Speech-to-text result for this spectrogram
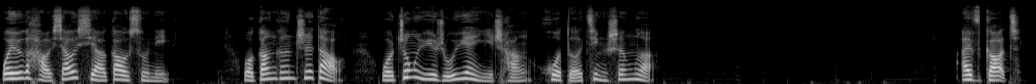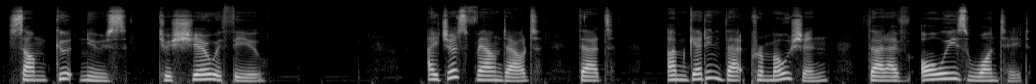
我有个好消息要告诉你，我刚刚知道，我终于如愿以偿获得晋升了。I've got some good news to share with you. I just found out that I'm getting that promotion that I've always wanted.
